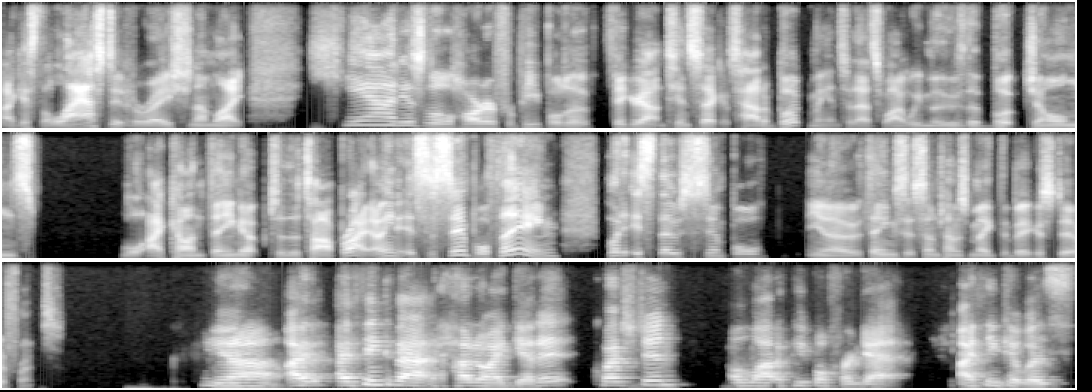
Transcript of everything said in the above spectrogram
I guess the last iteration, I'm like, yeah, it is a little harder for people to figure out in 10 seconds how to book me. And so that's why we moved the Book Jones little icon thing up to the top right. I mean, it's a simple thing, but it's those simple, you know, things that sometimes make the biggest difference. Yeah, I, I think that how do I get it question, a lot of people forget. I think it was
